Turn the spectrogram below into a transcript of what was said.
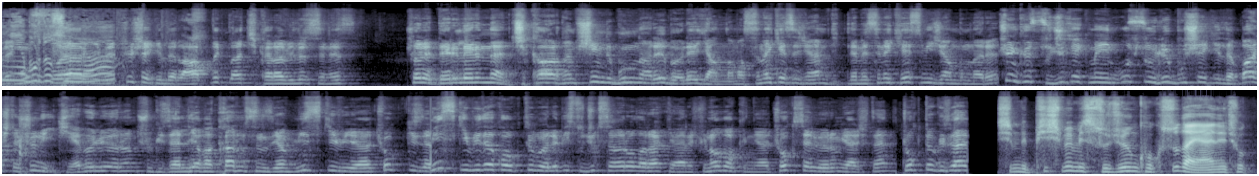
Sen niye buradasın ya? gibi şu şekilde rahatlıkla çıkarabilirsiniz. Şöyle derilerinden çıkardım. Şimdi bunları böyle yanlamasına keseceğim. Diklemesine kesmeyeceğim bunları. Çünkü sucuk ekmeğin usulü bu şekilde. Başta şunu ikiye bölüyorum. Şu güzelliğe bakar mısınız ya? Mis gibi ya. Çok güzel. Mis gibi de koktu böyle bir sucuk sever olarak yani. Şuna bakın ya. Çok seviyorum gerçekten. Çok da güzel Şimdi pişmemiş sucuğun kokusu da yani çok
